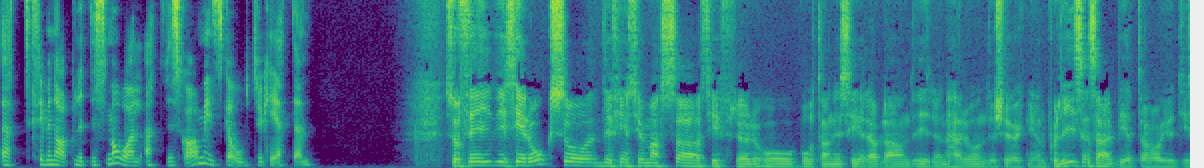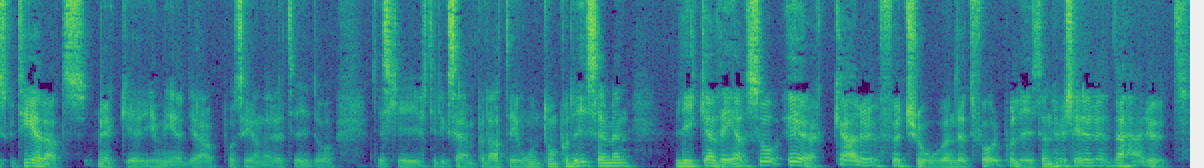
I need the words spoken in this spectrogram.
ett kriminalpolitiskt mål att vi ska minska otryggheten. Sofie, vi ser också, det finns ju massa siffror att botanisera bland i den här undersökningen. Polisens arbete har ju diskuterats mycket i media på senare tid och det skrivs till exempel att det är ont om poliser men lika väl så ökar förtroendet för polisen. Hur ser det här ut?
